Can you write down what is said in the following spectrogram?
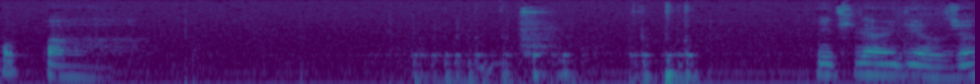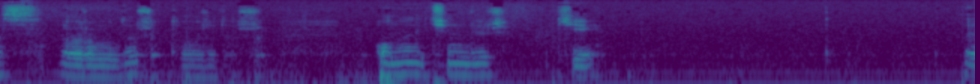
Hoppa. Yetkili ID alacağız. Doğru mudur? Doğrudur. Onun içindir ki e,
